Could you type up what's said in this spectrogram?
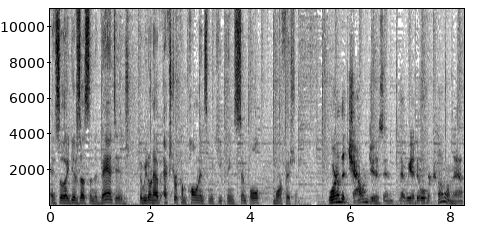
And so that gives us an advantage that we don't have extra components and we keep things simple, more efficient. One of the challenges and that we had to overcome on that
